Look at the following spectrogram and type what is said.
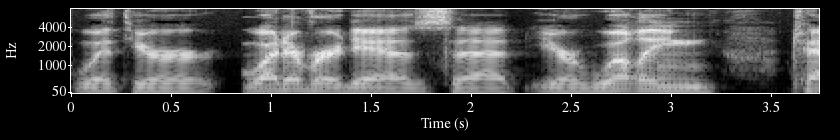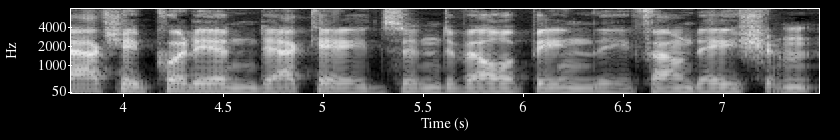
with your whatever it is that you're willing to actually put in decades in developing the foundation.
